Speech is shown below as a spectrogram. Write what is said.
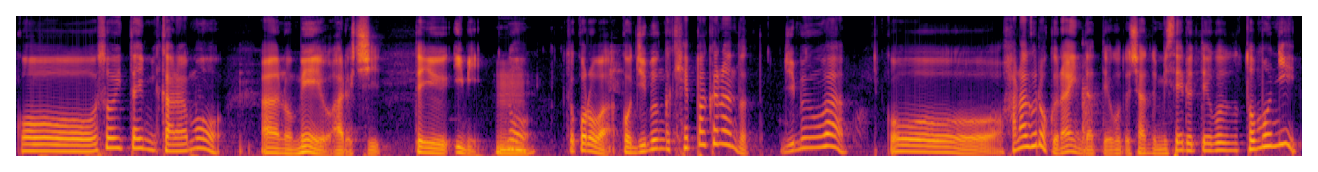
こうそういった意味からもあの名誉ある死っていう意味のところはこう自分が潔白なんだと。自分はこう腹黒くないんだっていうことをちゃんと見せるっていうこととともに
